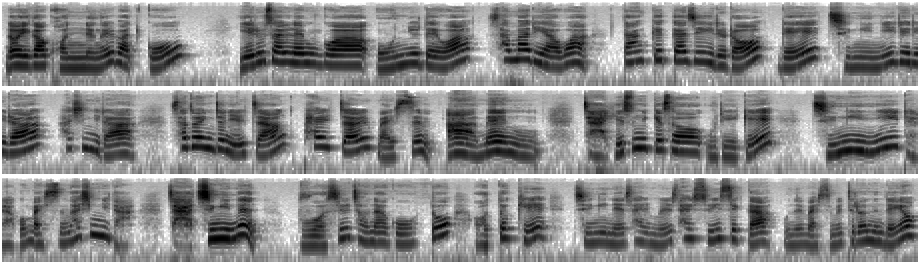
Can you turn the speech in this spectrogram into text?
너희가 권능을 받고 예루살렘과 온 유대와 사마리아와 땅 끝까지 이르러 내 증인이 되리라 하시니라. 사도행전 1장 8절 말씀. 아멘. 자, 예수님께서 우리에게 증인이 되라고 말씀하십니다. 자, 증인은 무엇을 전하고 또 어떻게 증인의 삶을 살 수 있을까 오늘 말씀을 들었는데요.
